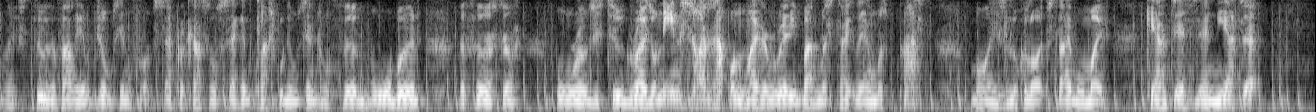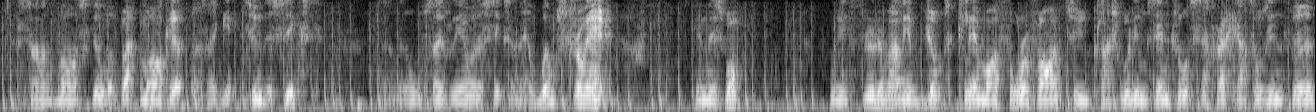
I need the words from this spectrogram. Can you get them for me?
it's through the valley of jumps in front. Sakura Castle second, Clash William Central third, Warbird the first of Paul Rhodes' two greys on the inside. That one made a really bad mistake there and was passed by his lookalike stablemate Countess Zenyatta. Salad Bar still the back marker as they get to the sixth. And they're all safely over the sixth and they're well strung out in this one. We're through the Valley of Jumps, clear by four or five to Clash William Central, Sakura Castles in third,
